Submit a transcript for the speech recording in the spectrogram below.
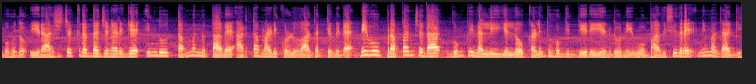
ದಿನವಾಗಿರಬಹುದು ಈ ರಾಶಿಚಕ್ರದ ಜನರಿಗೆ ಇಂದು ತಮ್ಮನ್ನು ತಾವೇ ಅರ್ಥ ಮಾಡಿಕೊಳ್ಳುವ ಅಗತ್ಯವಿದೆ. ನೀವು ಪ್ರಪಂಚದ ಗುಂಪಿನಲ್ಲಿ ಎಲ್ಲೋ ಕಳೆದು ಹೋಗಿದ್ದೀರಿ ಎಂದು ನೀವು ಭಾವಿಸಿದರೆ ನಿಮಗಾಗಿ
